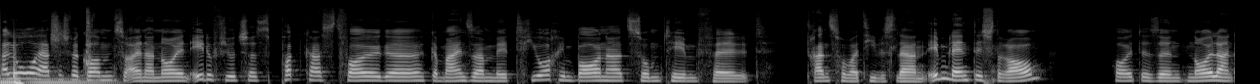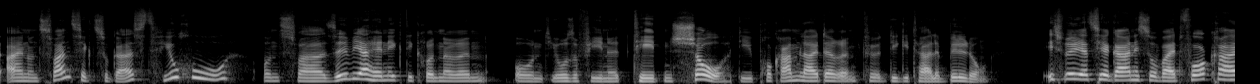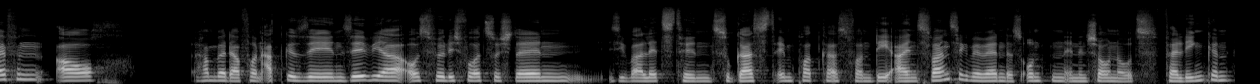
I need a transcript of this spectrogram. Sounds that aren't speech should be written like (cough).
Hallo, herzlich willkommen zu einer neuen EduFutures Podcast-Folge gemeinsam mit Joachim Borner zum Themenfeld transformatives Lernen im ländlichen Raum. Heute sind Neuland 21 zu Gast. Juhu! Und zwar Silvia Hennig, die Gründerin, und Josephine Teten-Show, die Programmleiterin für digitale Bildung. Ich will jetzt hier gar nicht so weit vorgreifen. Auch haben wir davon abgesehen, Silvia ausführlich vorzustellen. Sie war letzthin zu Gast im Podcast von D21. Wir werden das unten in den Show Notes verlinken,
